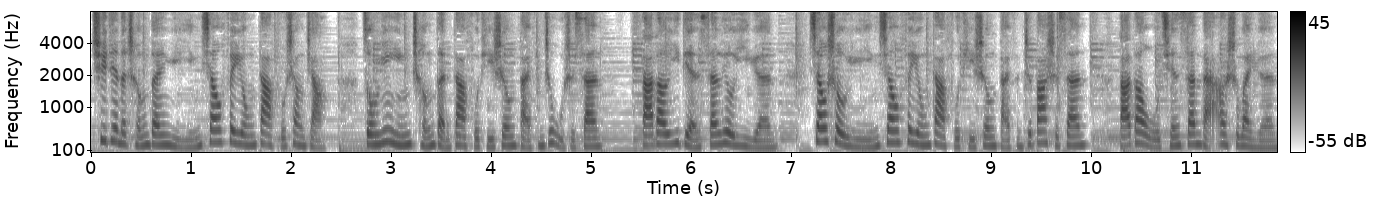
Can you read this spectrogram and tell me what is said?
趣店的成本与营销费用大幅上涨，总运营成本大幅提升百分之五十三，达到一点三六亿元；销售与营销费用大幅提升百分之八十三，达到五千三百二十万元。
